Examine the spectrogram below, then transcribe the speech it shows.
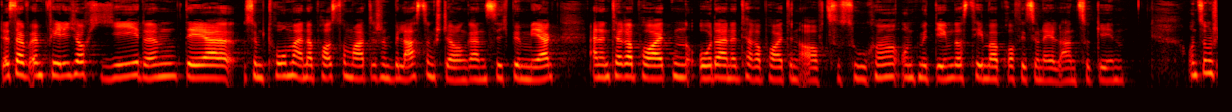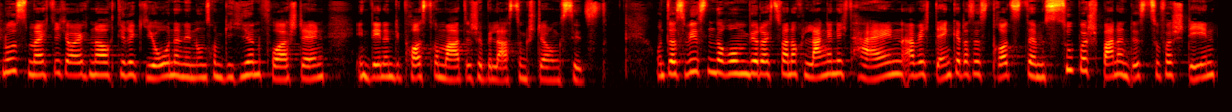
Deshalb empfehle ich auch jedem, der Symptome einer posttraumatischen Belastungsstörung an sich bemerkt, einen Therapeuten oder eine Therapeutin aufzusuchen und mit dem das Thema professionell anzugehen. Und zum Schluss möchte ich euch noch die Regionen in unserem Gehirn vorstellen, in denen die posttraumatische Belastungsstörung sitzt. Und das Wissen darum wird euch zwar noch lange nicht heilen, aber ich denke, dass es trotzdem super spannend ist zu verstehen,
